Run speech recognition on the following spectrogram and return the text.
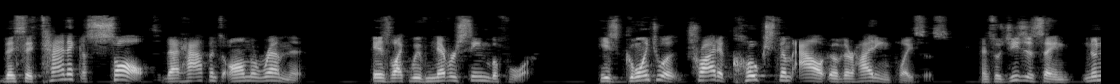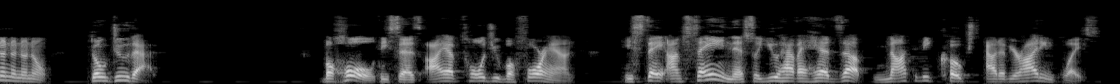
the satanic assault that happens on the remnant is like we've never seen before. He's going to uh, try to coax them out of their hiding places. And so Jesus is saying, no, no, no, no, no. Don't do that. Behold, he says, I have told you beforehand. He's say, I'm saying this so you have a heads up, not to be coaxed out of your hiding place.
